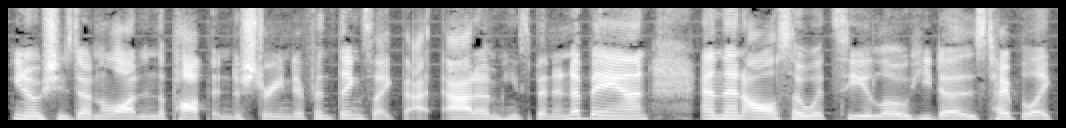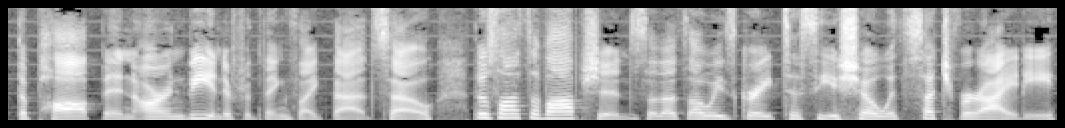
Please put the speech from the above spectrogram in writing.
you know she's done a lot in the pop industry and different things like that adam he's been in a band and then also with CeeLo, he does type of like the pop and r&b and different things like that so there's lots of options so that's always great to see a show with such variety.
